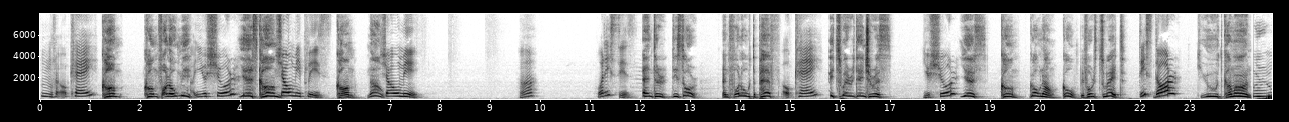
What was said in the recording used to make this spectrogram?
Hmm, okay. Come, come, follow me. Are you sure? Yes, come. Show me, please. Come, now. Show me. Huh? What is this? Enter this door and follow the path. Okay. It's very dangerous. You sure? Yes, come, go now. Go before it's too late. This door? Dude, come on. Mm.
